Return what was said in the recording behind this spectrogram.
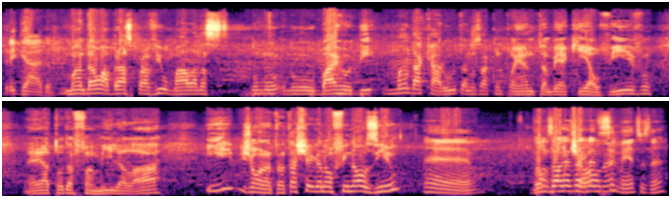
Obrigado. Mandar um abraço para Vilmar lá nas, no, no, bairro de Mandacaru, tá nos acompanhando também aqui ao vivo, né, a toda a família lá. E, Jonathan, tá chegando ao finalzinho. É, Vamos, aos tchau, agradecimentos, né? né?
